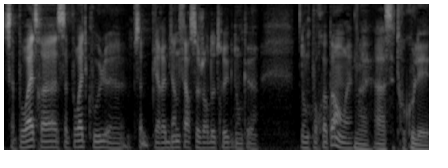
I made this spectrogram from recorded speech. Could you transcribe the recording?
Ça pourrait être, euh, ça pourrait être cool, euh, ça me plairait bien de faire ce genre de truc, donc donc pourquoi pas en vrai. Ouais, ah, c'est trop cool. Et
